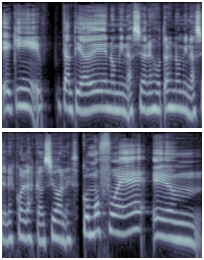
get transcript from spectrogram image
X cantidad de nominaciones, otras nominaciones con las canciones. ¿Cómo fue em,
